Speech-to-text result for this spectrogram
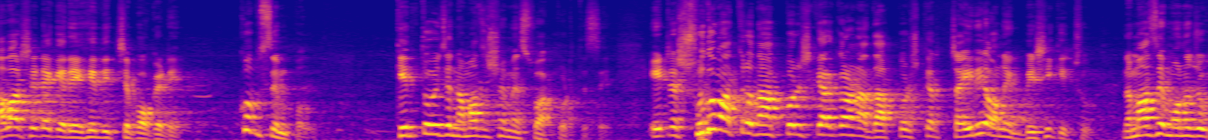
আবার সেটাকে রেখে দিচ্ছে পকেটে। খুব সিম্পল কিন্তু ওই যে নামাজের সময় মেসওয়াক করতেছে, এটা শুধুমাত্র দাঁত পরিষ্কার করা না, দাঁত পরিষ্কার চাইলে অনেক বেশি কিছু। নামাজে মনোযোগ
